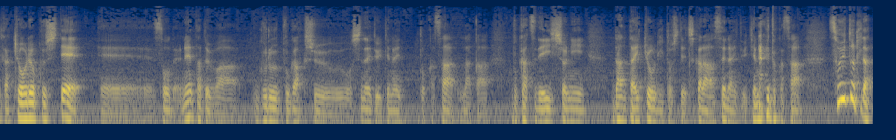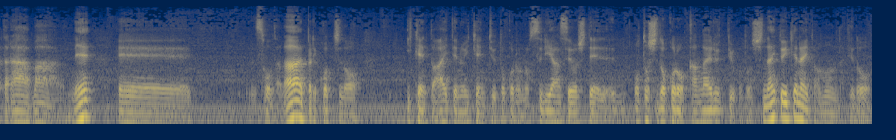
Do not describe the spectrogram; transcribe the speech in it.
か協力して、えー、そうだよね。例えばグループ学習をしないといけないとかさなんか部活で一緒に団体競技として力を合わせないといけないとかさそういう時だったらまあね、えーそうだな。やっぱりこっちの意見と相手の意見っていうところのすり合わせをして落としどころを考えるっていうことをしないといけないとは思うんだけど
